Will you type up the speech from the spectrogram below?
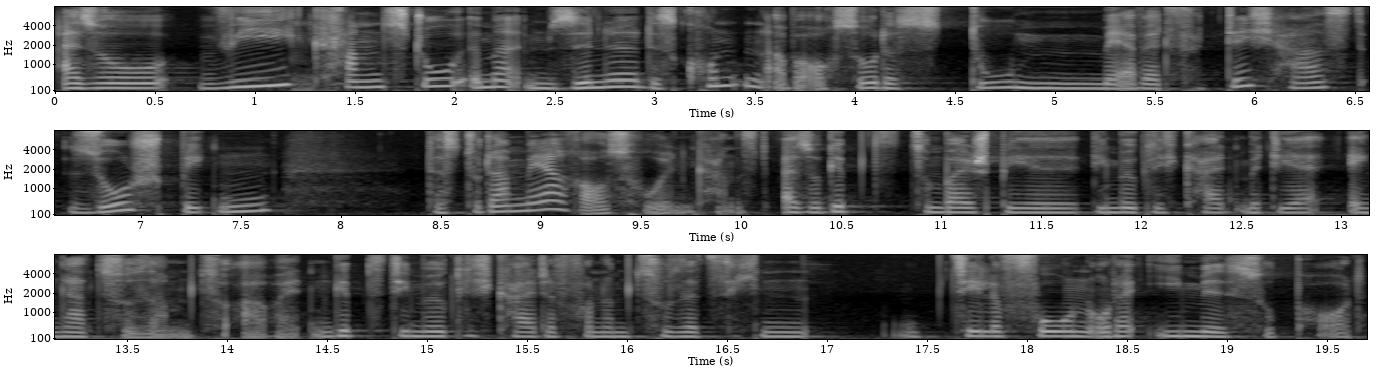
Also wie kannst du immer im Sinne des Kunden, aber auch so, dass du Mehrwert für dich hast, so spicken, dass du da mehr rausholen kannst. Also gibt es zum Beispiel die Möglichkeit, mit dir enger zusammenzuarbeiten? Gibt es die Möglichkeit von einem zusätzlichen Telefon- oder E-Mail-Support?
